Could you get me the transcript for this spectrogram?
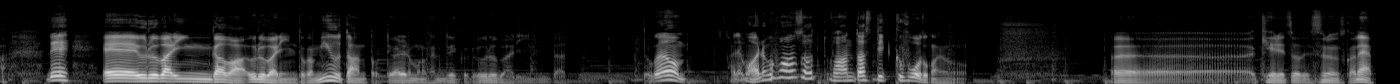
ら。で、えー、ウルヴァリン側ウルヴァリンとかミュータントって言われるものが出てくるウルヴァリンだとかのあでもあれもファンサファンタスティック4とかの、えー、系列だったりするんですかね。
